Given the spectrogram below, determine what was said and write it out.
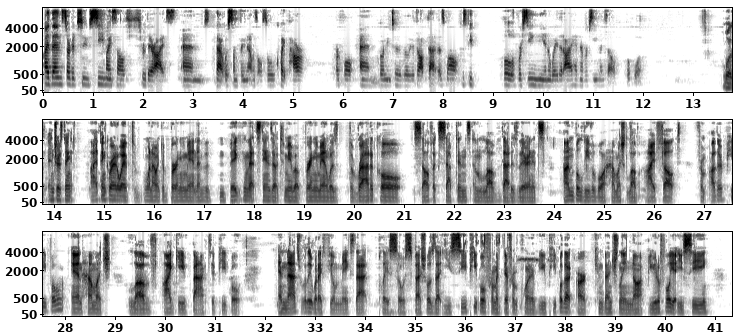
I then started to see myself through their eyes. And that was something that was also quite powerful and learning to really adopt that as well because people were seeing me in a way that I had never seen myself before. Well, interesting. I think right away to when I went to Burning Man, and the big thing that stands out to me about Burning Man was the radical self acceptance and love that is there. And it's unbelievable how much love I felt from other people and how much love I gave back to people. And that's really what I feel makes that place so special is that you see people from a different point of view, people that are conventionally not beautiful, yet you see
